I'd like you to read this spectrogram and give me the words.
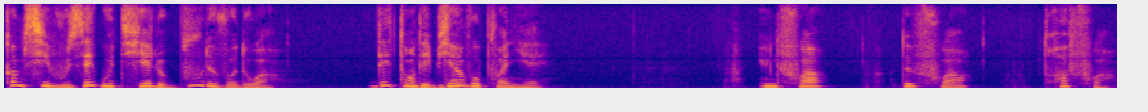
Comme si vous égouttiez le bout de vos doigts détendez bien vos poignets. Une fois, deux fois, trois fois.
